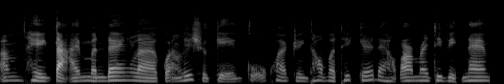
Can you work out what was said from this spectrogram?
Um, hiện tại mình đang là quản lý sự kiện của khoa truyền thông và thiết kế Đại học RMIT Việt Nam.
